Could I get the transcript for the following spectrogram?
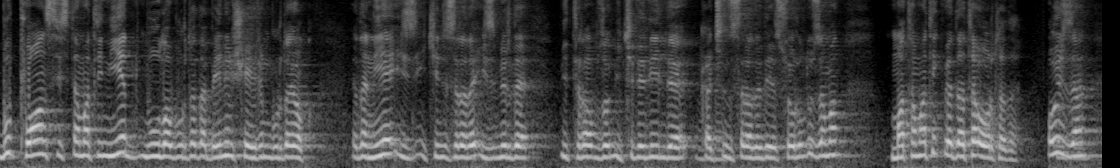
Bu puan sistematiği niye Muğla burada da benim şehrim burada yok? Ya da niye İz, ikinci sırada İzmir'de bir Trabzon 2'de değil de kaçıncı sırada diye sorulduğu zaman matematik ve data ortada. O yüzden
